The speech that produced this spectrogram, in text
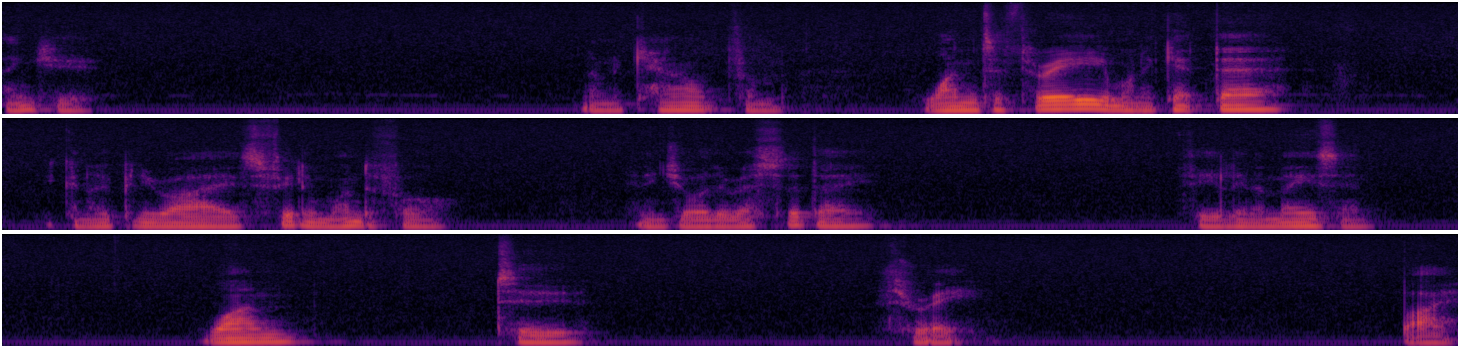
Thank you. I'm going to count from one to three. You want to get there. You can open your eyes, feeling wonderful, and enjoy the rest of the day, feeling amazing. One, two, three. Bye.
